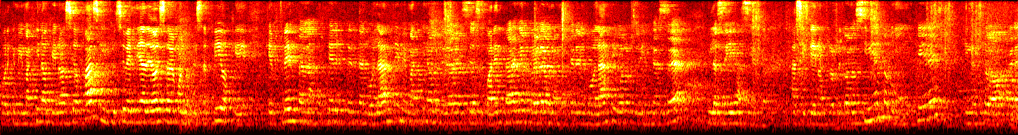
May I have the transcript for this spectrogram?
porque me imagino que no ha sido fácil, inclusive el día de hoy sabemos los desafíos que, que enfrentan las mujeres frente al volante, me imagino lo que debe haber sido hace 40 años, pero era una mujer en el volante y vos lo tuviste que hacer y lo seguís haciendo. Así que nuestro reconocimiento como mujeres y nuestro agradecimiento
